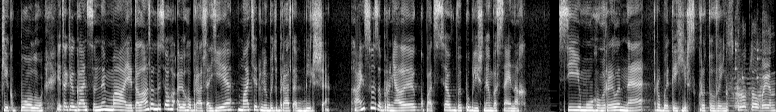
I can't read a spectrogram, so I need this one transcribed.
кікболу. І так як Ганса не має таланту до цього, а його брата є, матір любить брата більше. Гайнсу забороняли купатися в публічних басейнах. Всі йому говорили не робити гір з кротовин. З крутовин.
